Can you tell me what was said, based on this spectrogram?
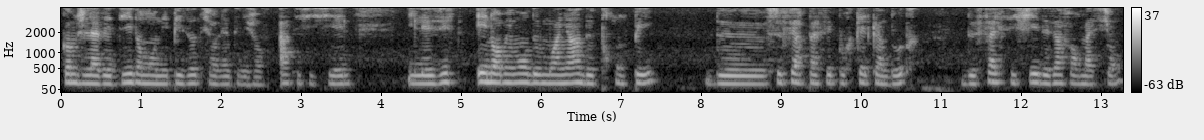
comme je l'avais dit dans mon épisode sur l'intelligence artificielle, il existe énormément de moyens de tromper, de se faire passer pour quelqu'un d'autre de falsifier des informations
